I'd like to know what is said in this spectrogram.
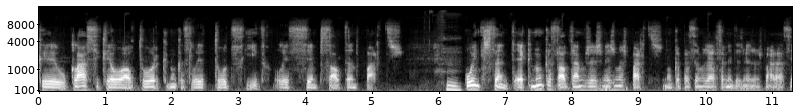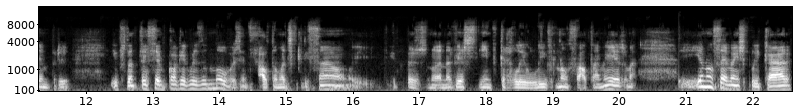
que o clássico é o autor que nunca se lê todo seguido, lê-se sempre saltando partes. Hum. O interessante é que nunca saltamos as mesmas partes, nunca passamos à frente das mesmas partes. Há sempre. E, portanto, tem sempre qualquer coisa de novo. A gente salta uma descrição e, e depois, na vez seguinte que releu o livro, não salta a mesma. Eu não sei bem explicar,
